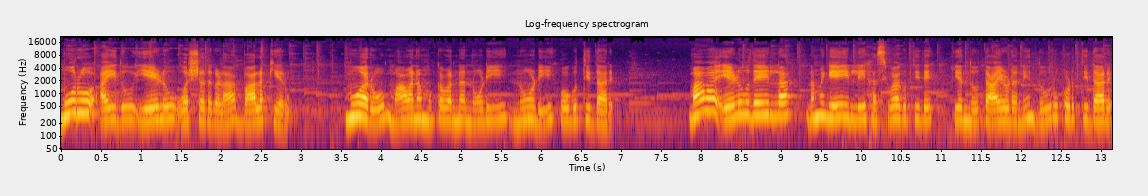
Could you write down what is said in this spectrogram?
ಮೂರು, ಐದು, ಏಳು ವರ್ಷಗಳ ಬಾಲಕಿಯರು. ಮೂವರು ಮಾವನ ಮುಖವನ್ನು ನೋಡಿ ನೋಡಿ ಹೋಗುತ್ತಿದ್ದಾರೆ. ಮಾವ, ಹೇಳುವುದೇ ಇಲ್ಲ, ನಮಗೆ ಇಲ್ಲಿ ಹಸಿವಾಗುತ್ತಿದೆ ಎಂದು ತಾಯೊಡನೆ ದೂರು ಕೊಡುತ್ತಿದ್ದಾರೆ.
